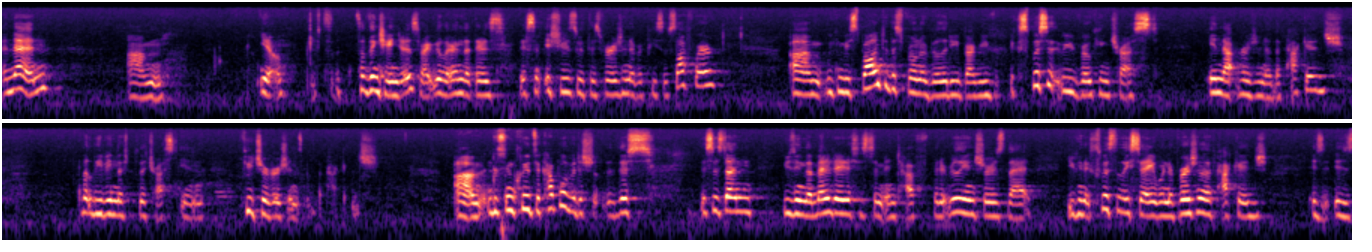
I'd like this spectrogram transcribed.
And then um, you know, something changes, right? We learn that there's, there's some issues with this version of a piece of software. Um, we can respond to this vulnerability by re explicitly revoking trust in that version of the package, but leaving the, the trust in future versions of the package. Um, this includes a couple of additional, this, this is done using the metadata system in TUF, but it really ensures that you can explicitly say when a version of the package is, is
